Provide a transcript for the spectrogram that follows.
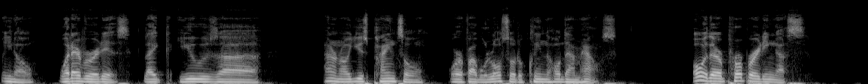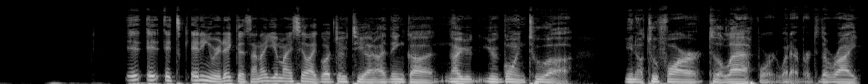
you know, whatever it is, like use, uh, I don't know, use Pine-Sol or Fabuloso to clean the whole damn house. Oh, they're appropriating us it, it, it's getting ridiculous. I know you might say like, "Well, JT, I think uh, now you're you're going too uh, you know, too far to the left or whatever to the right,"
